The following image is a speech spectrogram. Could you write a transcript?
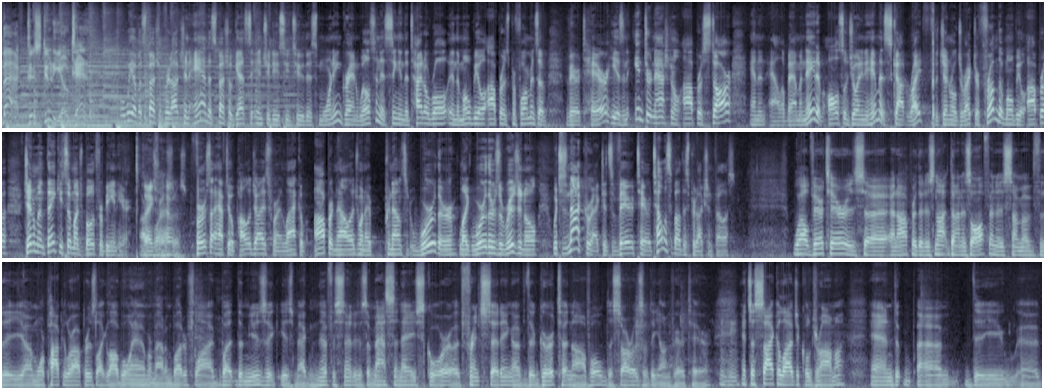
Back to Studio 10. Well, we have a special production and a special guest to introduce you to this morning. Grant Wilson is singing the title role in the Mobile Opera's performance of Werther. He is an international opera star and an Alabama native. Also joining him is Scott Wright, the general director from the Mobile Opera. Gentlemen, thank you so much both for being here. Our Thanks pleasure. for having us. First, I have to apologize for a lack of opera knowledge when I pronounced it Werther like Werther's original, which is not correct. It's Werther. Tell us about this production, fellas. Well, Werther is uh, an opera that is not done as often as some of the uh, more popular operas like La Boheme or Madame Butterfly, but the music is magnificent. It is a Massenet score, a French setting of the Goethe novel, The Sorrows of the Young Werther. Mm -hmm. It's a psychological drama, and um, the uh,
